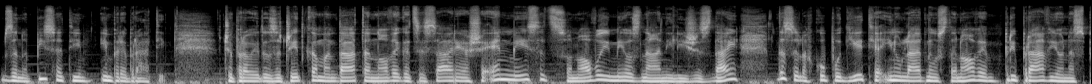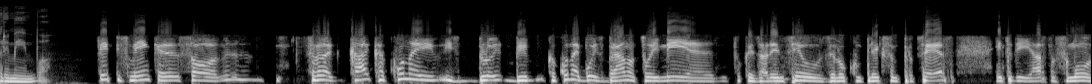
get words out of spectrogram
za napisati in prebrati. Čeprav je do začetka mandata novega cesarja še en mesec, so novo ime oznanili že zdaj, da se lahko podjetja in vladne ustanove pripravijo na spremembo. Te pismenke so Seveda, kaj, kako, naj izblo, kako naj bo izbrano to ime, je tukaj zadnji cel zelo kompleksen proces in tudi jasno, samo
